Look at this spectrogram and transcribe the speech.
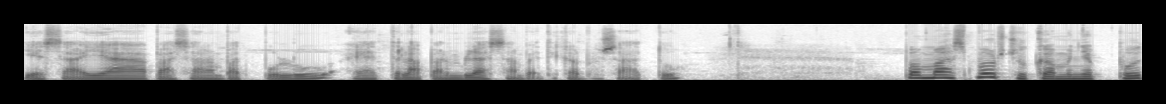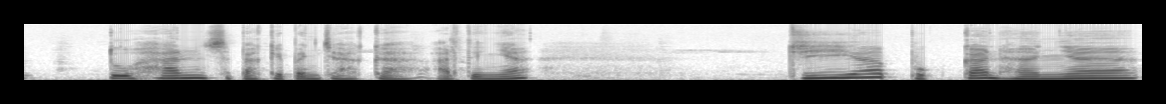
Yesaya pasal 40 ayat 18 sampai 31. Pemasmur juga menyebut Tuhan sebagai penjaga, artinya dia bukan hanya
